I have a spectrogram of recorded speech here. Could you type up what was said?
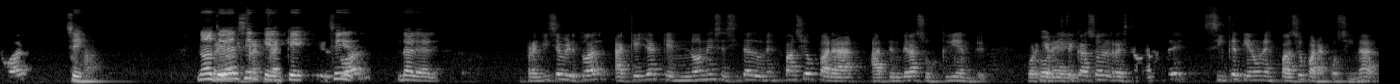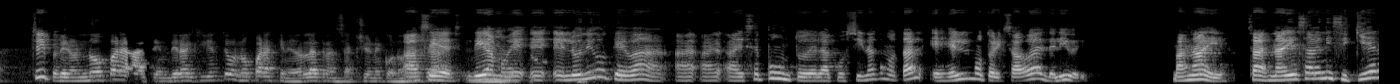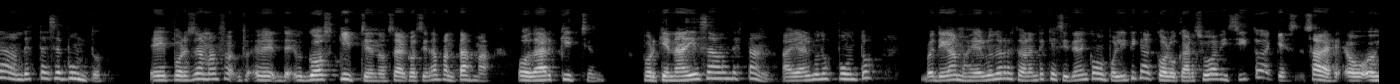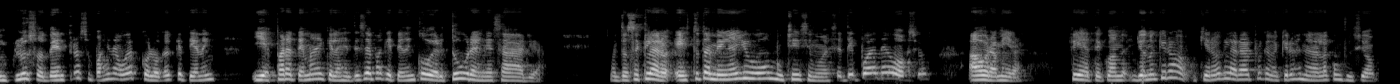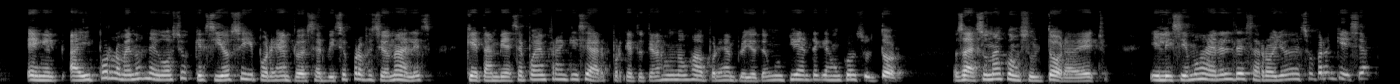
sí. No, te iba a decir que, que sí, dale, dale. Franquicia virtual, aquella que no necesita de un espacio para atender a sus clientes. Porque en este caso el restaurante sí que tiene un espacio para cocinar pues. pero no para atender al cliente o no para generar la transacción económica. Así es, digamos, eh, eh, el único que va a, ese punto de la cocina como tal es el motorizado del delivery. Más nadie, ¿sabes? Nadie sabe ni siquiera dónde está ese punto. Eh, por eso se llama Ghost Kitchen, o sea, cocina fantasma o Dark Kitchen, porque nadie sabe dónde están. Hay algunos puntos pues, digamos, hay algunos restaurantes que sí tienen como política colocar su avisito que, ¿sabes? O, incluso dentro de su página web coloca que tienen y es para tema de que la gente sepa que tienen cobertura en esa área. Entonces, claro, esto también ayuda muchísimo a ese tipo de negocios. Ahora, mira, fíjate, cuando yo no quiero, quiero aclarar porque no quiero generar la confusión. En el, hay por lo menos negocios que sí o sí, por ejemplo, de servicios profesionales, que también se pueden franquiciar, porque tú tienes un know-how, por ejemplo, yo tengo un cliente que es un consultor, o sea, es una consultora, de hecho, y le hicimos a él el desarrollo de su franquicia,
